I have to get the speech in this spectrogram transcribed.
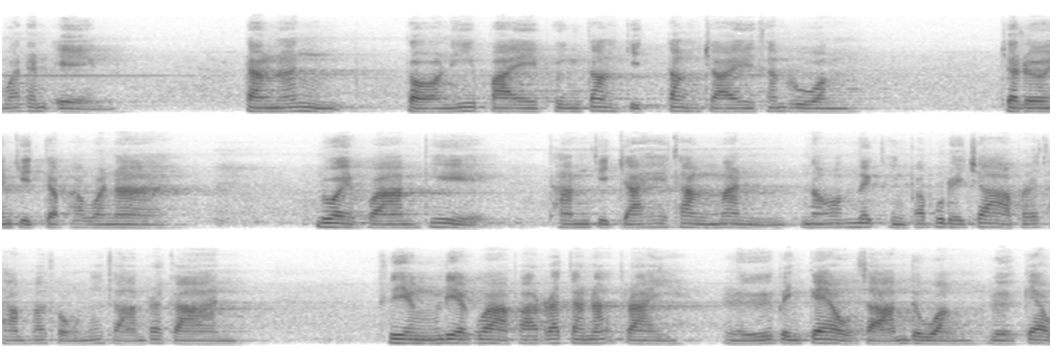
ไว้นั่นเอง ดังนั้น ต่อนนี้ไปพึงตั้งจิตตั้งใจสำรวม เจริญจิตภาวนา ด้วยความที่ทำจิตใจให้ทั้งมั่น น้อมนึกถึงพระพุทธเจ้าพระธรรมพระสงฆ์ทั้งสามประการเสียงเรียกว่าพระรัตนตรัย หรือเป็นแก้วสามดวง หรือแก้ว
